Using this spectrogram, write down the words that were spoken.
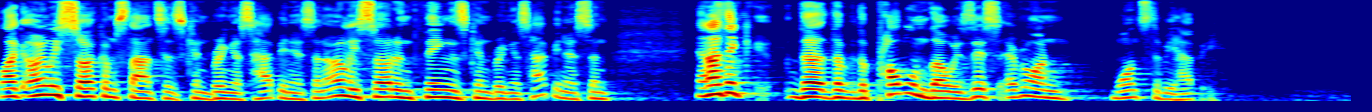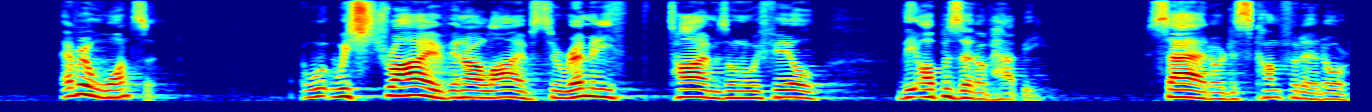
Like only circumstances can bring us happiness, and only certain things can bring us happiness. And, and I think the, the, the problem, though, is this everyone wants to be happy. Everyone wants it. We strive in our lives to remedy times when we feel the opposite of happy, sad or discomforted, or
